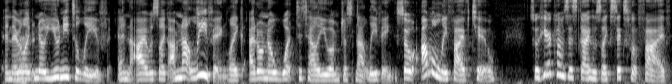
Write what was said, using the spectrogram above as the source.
And they were right. like, no, you need to leave. And I was like, I'm not leaving. Like, I don't know what to tell you. I'm just not leaving. So I'm only five two. So here comes this guy who's like six foot five,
